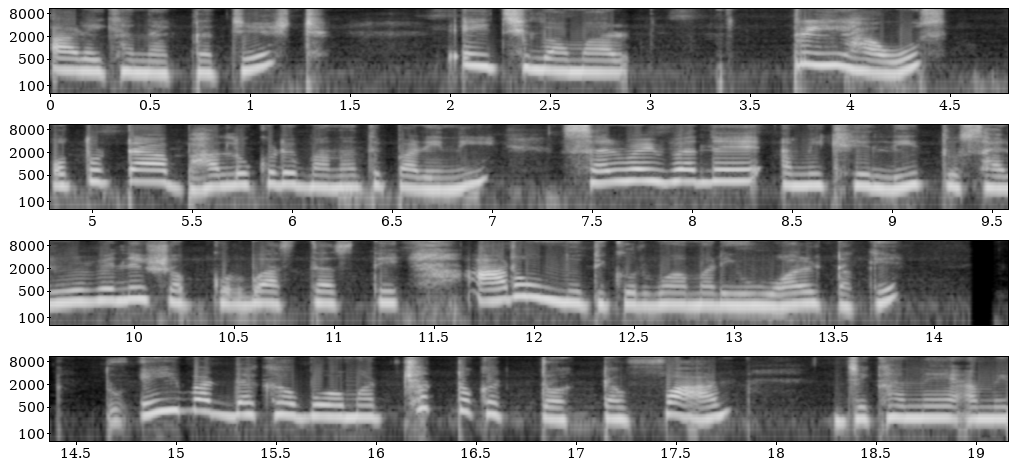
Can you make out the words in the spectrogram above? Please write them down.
আর এখানে একটা চেস্ট এই ছিল আমার ট্রি হাউস অতটা ভালো করে বানাতে পারিনি। সার্ভাইভালে আমি খেলি। তো সার্ভাইভালেই সব করব, আস্তে আস্তে আরও উন্নতি করব আমার এই ওয়ালটাকে তো এইবার দেখাবো আমার ছোট্টখাট্ট একটা ফার্ম যেখানে আমি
